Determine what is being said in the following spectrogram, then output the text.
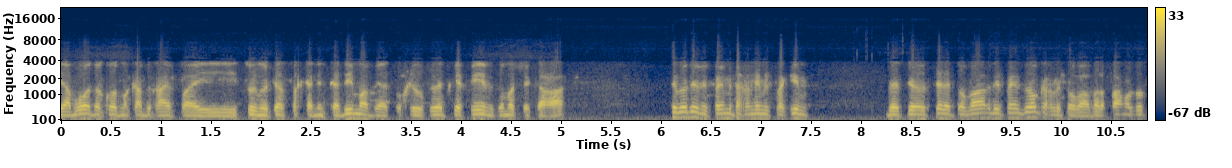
יעברו הדקות, מכבי חיפה ייצאו עם יותר שחקנים קדימה ויעשו חילופים התקפיים, וזה מה שקרה. אתם יודעים, לפעמים מתכננים משחקים וזה יוצא לטובה, ולפעמים זה לא כך לטובה, אבל הפעם הזאת,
